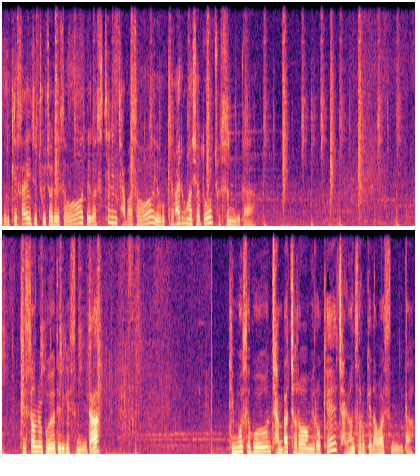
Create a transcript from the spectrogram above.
이렇게 사이즈 조절해서 내가 스티링 잡아서 이렇게 활용하셔도 좋습니다. 뒷선을 보여드리겠습니다. 뒷모습은 잠바처럼 이렇게 자연스럽게 나왔습니다.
